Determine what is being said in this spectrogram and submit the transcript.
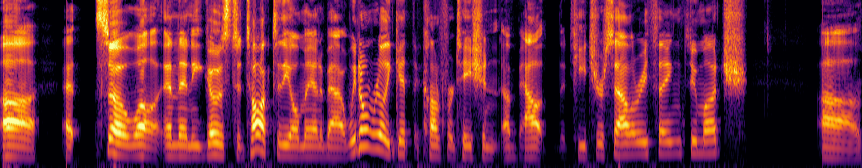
Uh, uh, so well, and then he goes to talk to the old man about. We don't really get the confrontation about the teacher salary thing too much. Uh,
